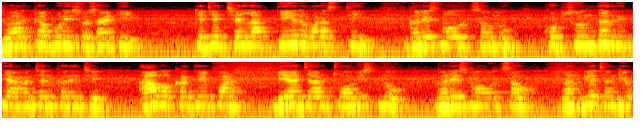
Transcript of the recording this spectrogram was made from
દ્વારકાપુરી સોસાયટી, કે જે છેલ્લા તેર વર્ષથી ગણેશ મહોત્સવનું ખૂબ સુંદર રીતે આયોજન કરે છે, આ વખતે પણ બે હજાર ચોવીસનો ગણેશ મહોત્સવ રંગે ચંગે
